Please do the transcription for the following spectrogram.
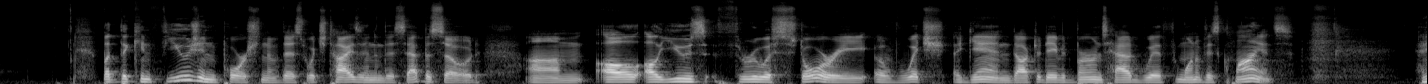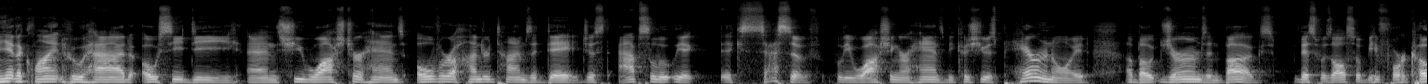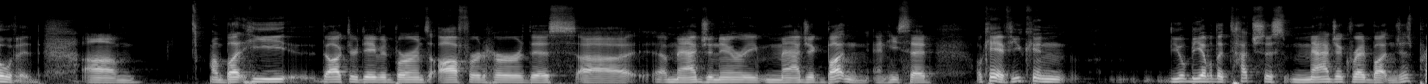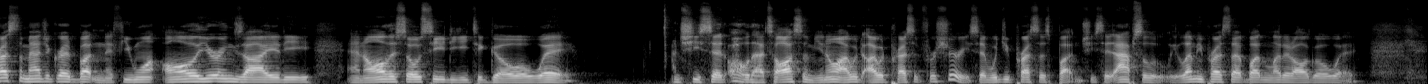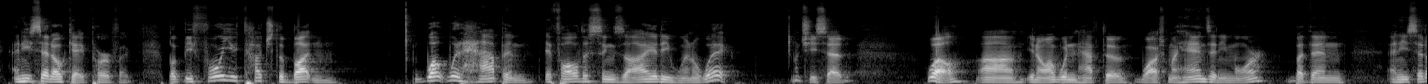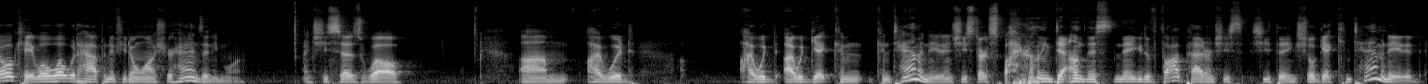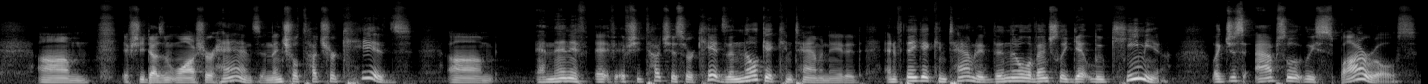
But the confusion portion of this, which ties into this episode, um, I'll I'll use through a story of which again Dr. David Burns had with one of his clients. And he had a client who had OCD, and she washed her hands over a hundred times a day, just absolutely excessively washing her hands because she was paranoid about germs and bugs. This was also before COVID. Um, but he, Dr. David Burns, offered her this uh, imaginary magic button, and he said, "Okay, if you can, you'll be able to touch this magic red button. Just press the magic red button if you want all your anxiety and all this OCD to go away." And she said, "Oh, that's awesome. You know, I would I would press it for sure." He said, "Would you press this button?" She said, "Absolutely. Let me press that button. Let it all go away." And he said, "Okay, perfect. But before you touch the button, what would happen if all this anxiety went away? And she said, Well, uh, you know, I wouldn't have to wash my hands anymore. But then, and he said, Okay, well, what would happen if you don't wash your hands anymore? And she says, Well, um, I would. I would I would get con- contaminated, and she starts spiraling down this negative thought pattern. She she thinks she'll get contaminated um, if she doesn't wash her hands, and then she'll touch her kids um, and then if, if, if she touches her kids then they'll get contaminated. And if they get contaminated then they'll eventually get leukemia. Like just absolutely spirals.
